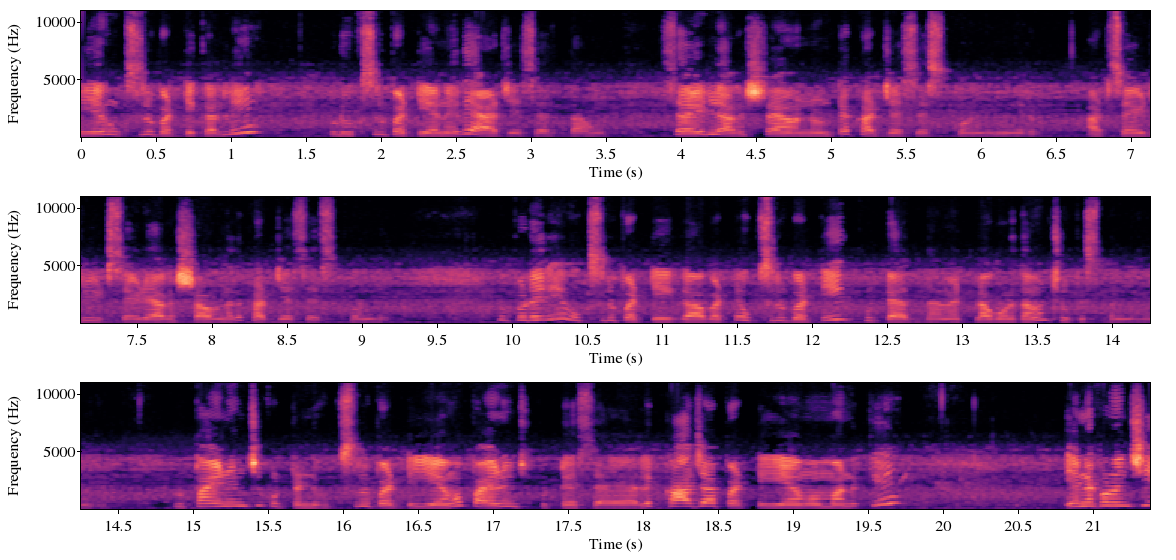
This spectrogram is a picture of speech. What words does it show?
ఏం ఉక్సులు పట్టి కళ్ళి ఇప్పుడు ఉక్సులు పట్టి అనేది యాడ్ చేసేద్దాము సైడ్లో ఎక్స్ట్రా ఏమైనా ఉంటే కట్ చేసేసుకోండి మీరు. అటు సైడ్ ఇటు సైడ్ ఎక్స్ట్రా ఉన్నది కట్ చేసేసుకోండి. ఇప్పుడు ఇది ఉక్సులు పట్టి కాబట్టి ఉక్సులు పట్టి కుట్టేద్దాం. ఎట్లా కుడదామో చూపిస్తున్నాను. ఇప్పుడు పైనుంచి కుట్టండి. ఉక్సులు పట్టి ఏమో పైనుంచి కుట్టేసేయాలి. కాజా పట్టి ఏమో మనకి వెనక నుంచి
